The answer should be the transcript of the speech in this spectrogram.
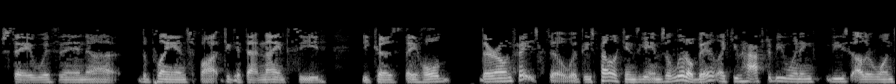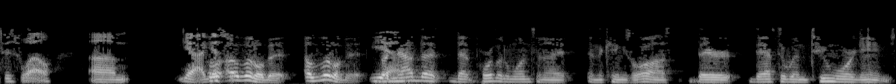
stay within uh, the play-in spot to get that ninth seed because they hold their own fate still with these Pelicans games a little bit. Like you have to be winning these other ones as well. Um, yeah, I guess a, a little bit, a little bit. Yeah. But now that that Portland won tonight and the Kings lost, they're they have to win two more games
